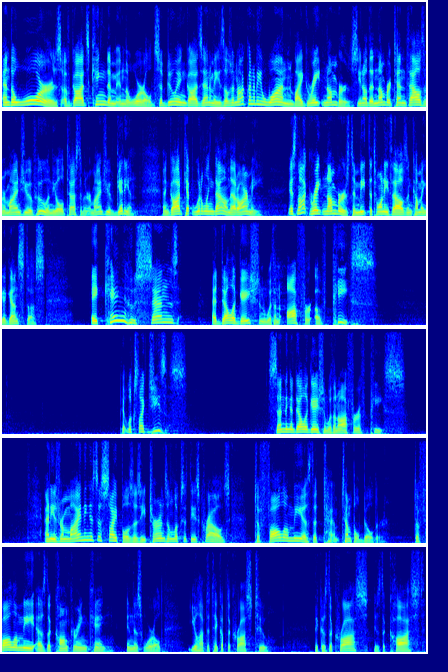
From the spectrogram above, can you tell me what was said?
and the wars of God's kingdom in the world, subduing God's enemies, those are not going to be won by great numbers. You know, the number 10,000 reminds you of who in the Old Testament? It reminds you of Gideon. And God kept whittling down that army. It's not great numbers to meet the 20,000 coming against us. A king who sends a delegation with an offer of peace, it looks like Jesus sending a delegation with an offer of peace. And he's reminding his disciples as he turns and looks at these crowds to follow me as the tem- temple builder, to follow me as the conquering king in this world. You'll have to take up the cross too, because the cross is the cost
